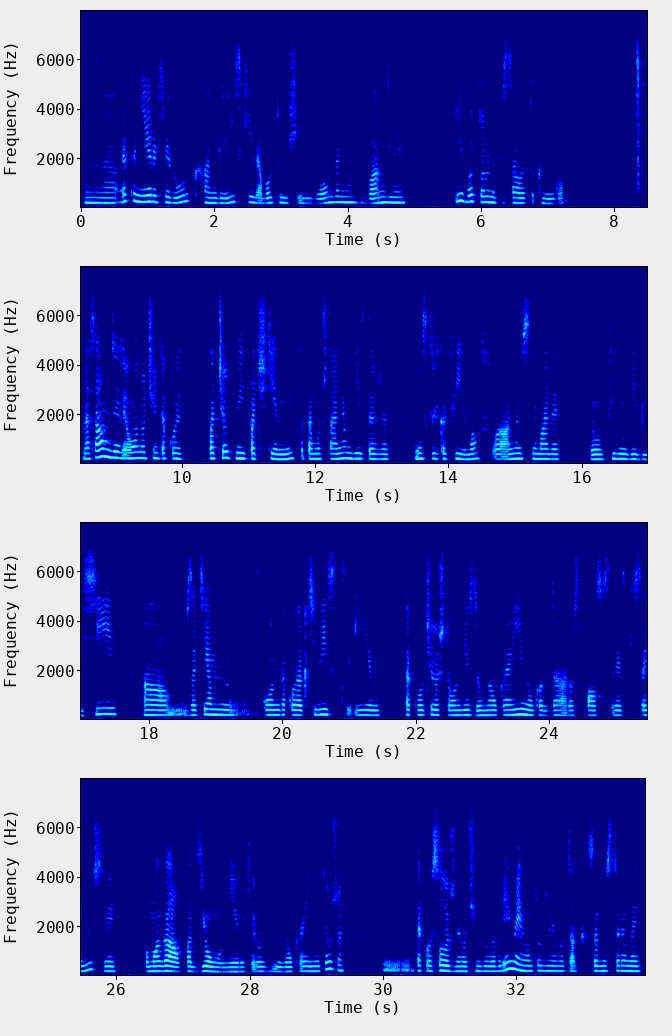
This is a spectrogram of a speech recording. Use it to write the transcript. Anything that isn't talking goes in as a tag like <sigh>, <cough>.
Это нейрохирург английский, работающий в Лондоне, в Англии. И вот он написал эту книгу. На самом деле он очень такой почетный и почтенный, потому что о нем есть даже несколько фильмов. О нем снимали э, фильм BBC. Затем он такой активист, и так получилось, что он ездил на Украину, когда распался Советский Союз, и помогал подъему нейрохирургии на Украине тоже. Такое сложное очень было время, и он тоже его так, с одной стороны,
